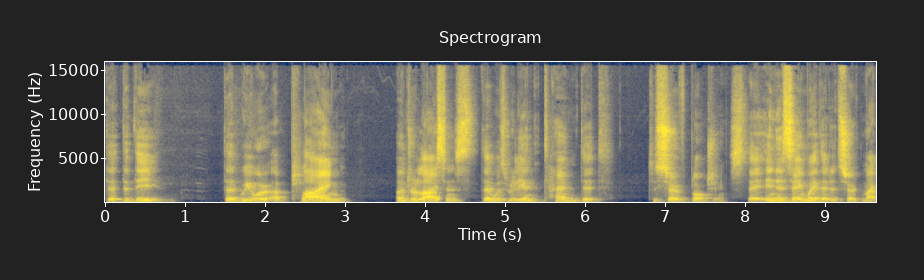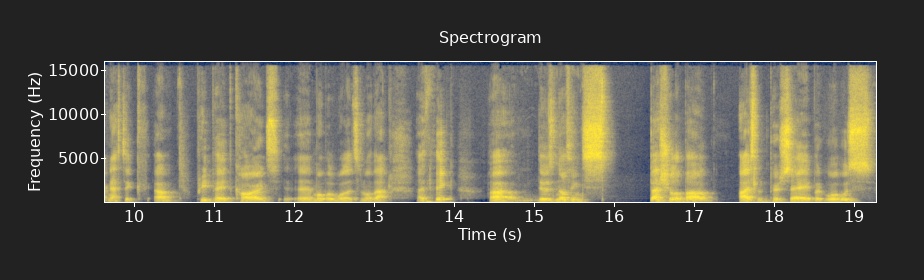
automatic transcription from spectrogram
that the, the that we were applying under a license that was really intended to serve blockchains. They, in the same way that it served magnetic um, prepaid cards, uh, mobile wallets, and all that. I think uh, there was nothing special about Iceland per se, but what was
